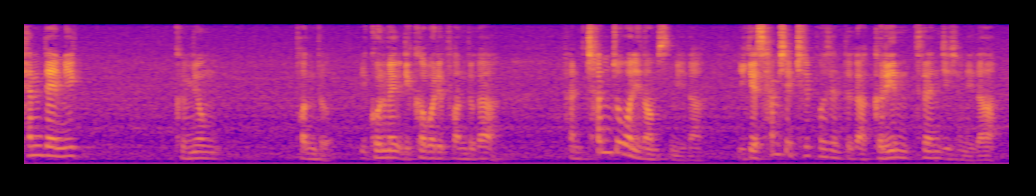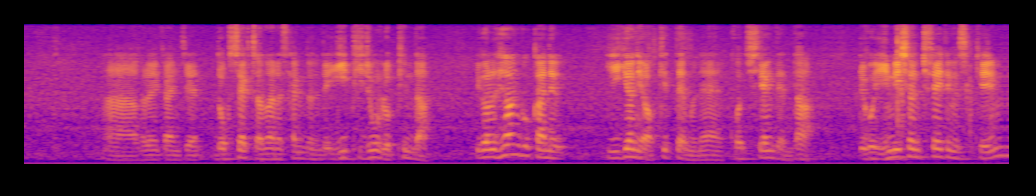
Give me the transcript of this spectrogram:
팬데믹 금융 펀드, Economic Recovery Fund가 한 천조 원이 넘습니다. 이게 37%가 Green Transition이다. 아, 그러니까 이제 녹색 전환에 사용되는데 이 비중을 높인다. 이거는 회원국 간의 이견이 없기 때문에 곧 시행된다. 그리고 Emission Trading Scheme,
